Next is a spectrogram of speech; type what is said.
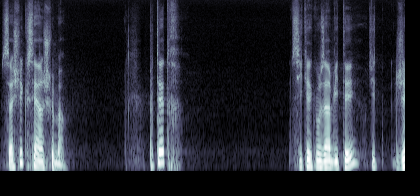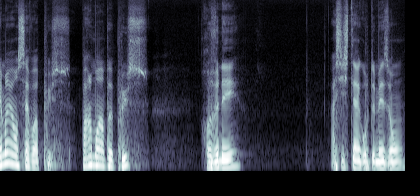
sachez que c'est un chemin. Peut-être, si quelqu'un vous a invité, dites, j'aimerais en savoir plus. Parle-moi un peu plus. Revenez, assistez à un groupe de maison,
